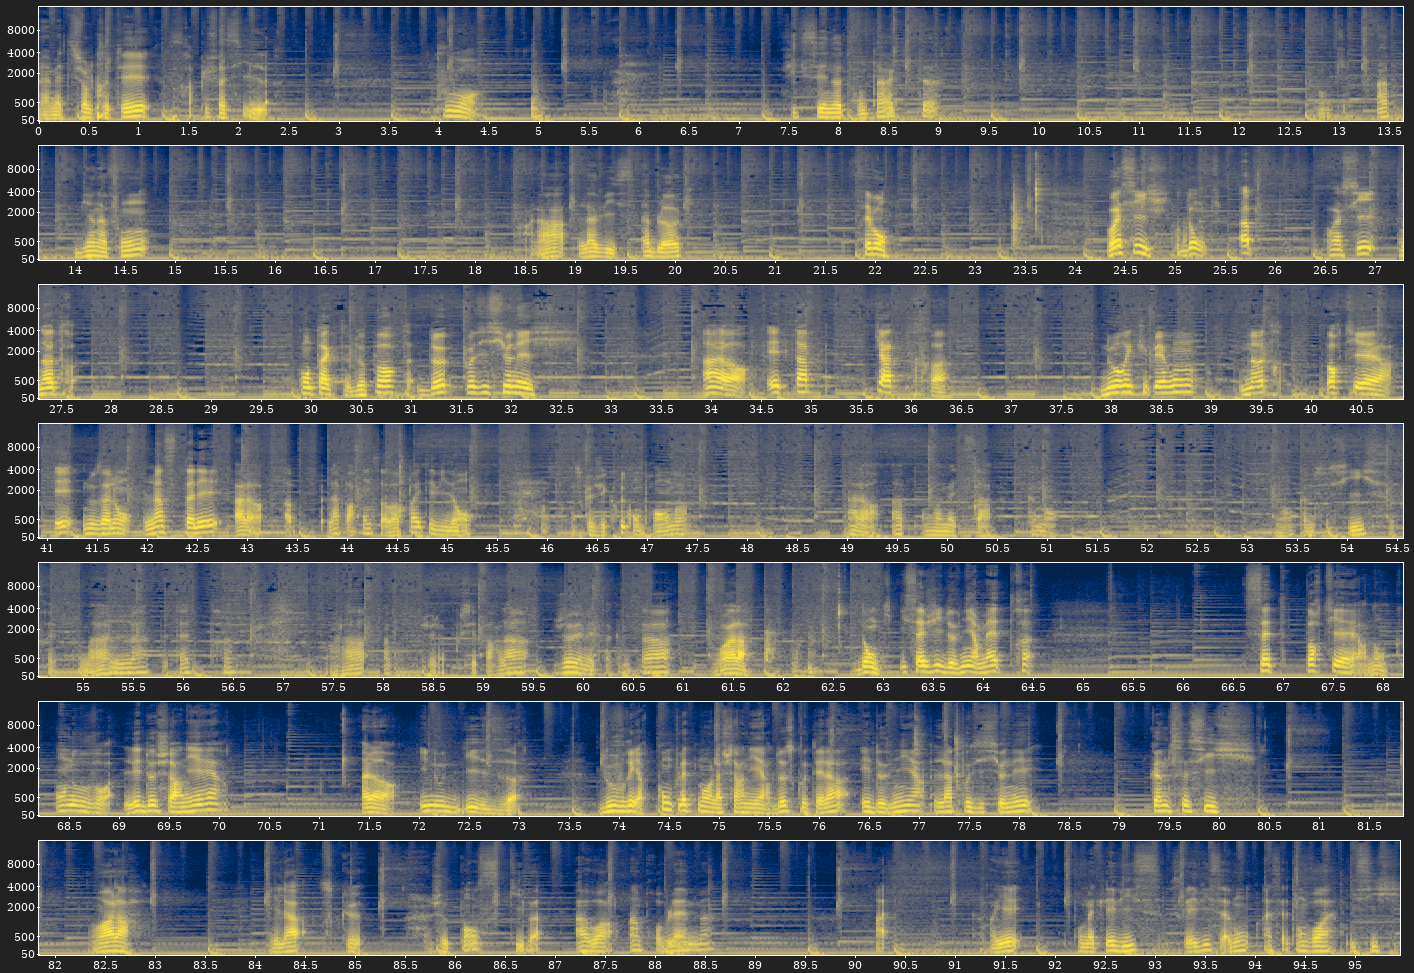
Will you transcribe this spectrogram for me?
la mettre sur le côté, ce sera plus facile pour fixer notre contact. Donc, hop, bien à fond. La vis à bloc. C'est bon. Voici donc, hop, voici notre contact de porte de positionner. Alors, étape 4. Nous récupérons notre portière et nous allons l'installer. Alors, hop, là par contre, ça va pas être évident parce que j'ai cru comprendre. Alors, hop, on va mettre ça comment? Non, comme ceci, ce serait pas mal, peut-être. Voilà, hop, je vais la pousser par là. Je vais mettre ça comme ça. Voilà. Donc, il s'agit de venir mettre cette portière. Donc, on ouvre les deux charnières. Alors, ils nous disent d'ouvrir complètement la charnière de ce côté-là et de venir la positionner comme ceci. Voilà. Et là, ce que je pense qu'il va avoir un problème. Vous voyez, pour mettre les vis, parce que les vis vont à cet endroit ici.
